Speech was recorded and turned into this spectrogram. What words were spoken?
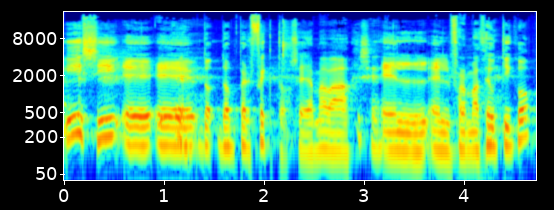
y sí, eh, eh, don Perfecto se llamaba el, farmacéutico.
